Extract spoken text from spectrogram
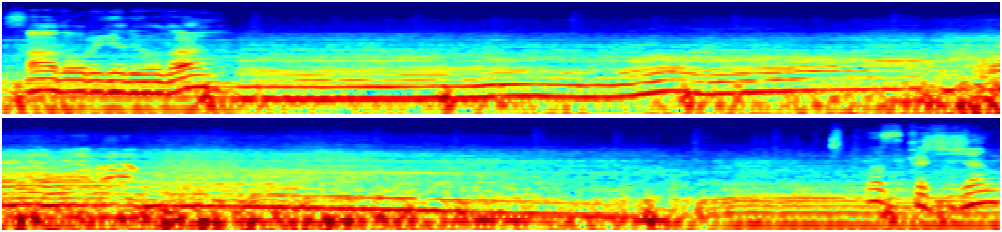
Sağa doğru geliyor o da. Nasıl kaçacaksın?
